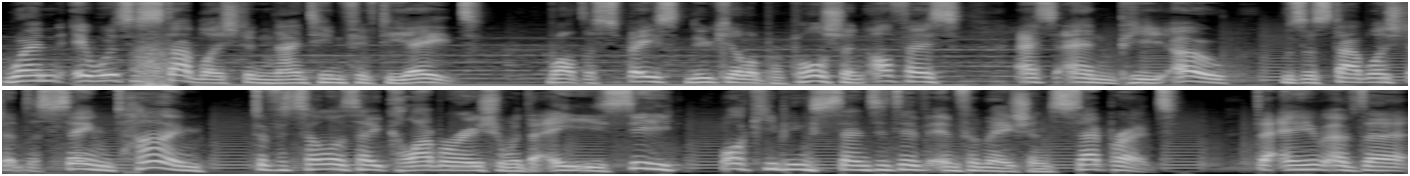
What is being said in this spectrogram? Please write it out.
when it was established in 1958, while the Space Nuclear Propulsion Office, SNPO, was established at the same time to facilitate collaboration with the AEC while keeping sensitive information separate. The aim of the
